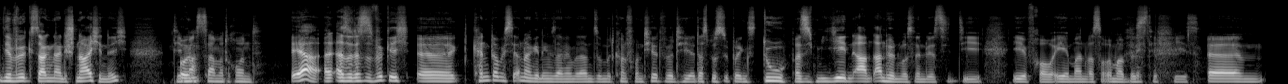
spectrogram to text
Die wirklich sagen, nein, ich schnarche nicht. Die Und- machst damit rund. Ja, also das ist wirklich, äh, kann glaube ich sehr unangenehm sein, wenn man dann so mit konfrontiert wird hier. Das bist übrigens du, was ich mir jeden Abend anhören muss, wenn du jetzt die, die Ehefrau, Ehemann, was auch immer bist. Richtig fies. Ähm,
